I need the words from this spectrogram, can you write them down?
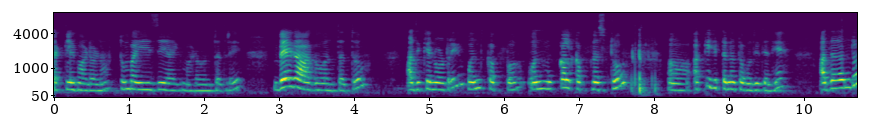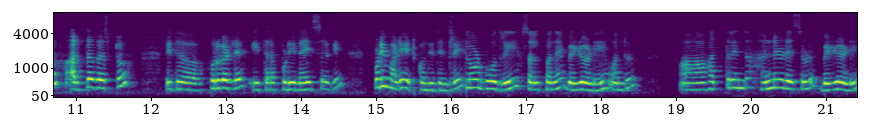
ಚಕ್ಲಿ ಮಾಡೋಣ. ತುಂಬ ಈಸಿಯಾಗಿ ಮಾಡುವಂಥದ್ದು ರೀ. ಬೇಗ ಆಗುವಂಥದ್ದು. ಅದಕ್ಕೆ ನೋಡಿರಿ, ಒಂದು ಕಪ್, ಒಂದು ಮುಕ್ಕಾಲು ಕಪ್ನಷ್ಟು ಅಕ್ಕಿ ಹಿಟ್ಟನ್ನು ತಗೊಂಡಿದ್ದೀನಿ. ಅದರೊಂದು ಅರ್ಧದಷ್ಟು ಇದು ಹುರುಗಡ್ಲೆ ಈ ಥರ ಪುಡಿ ನೈಸಾಗಿ ಪುಡಿ ಮಾಡಿ ಇಟ್ಕೊಂಡಿದ್ದೀನಿ ರೀ ನೋಡ್ಬೋದು ರೀ ಸ್ವಲ್ಪನೇ ಬೆಳ್ಳುಳ್ಳಿ, ಒಂದು ಹತ್ತರಿಂದ ಹನ್ನೆರಡು ಹೆಸರು ಬೆಳ್ಳುಳ್ಳಿ,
